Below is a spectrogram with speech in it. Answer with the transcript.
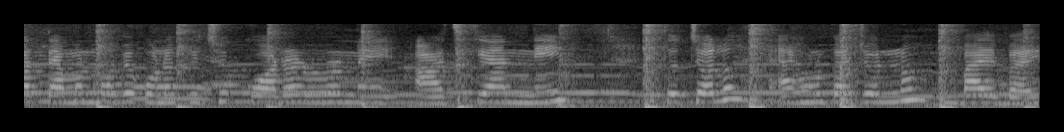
আর তেমনভাবে কোনো কিছু করারও নেই, আজকে আর নেই। তো চলো এখনকার জন্য বাই বাই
